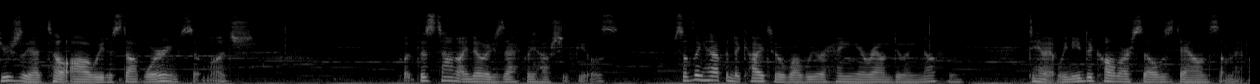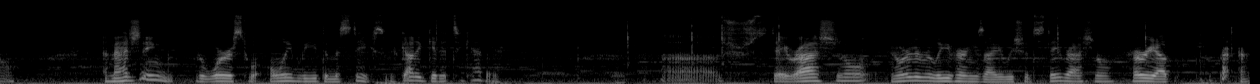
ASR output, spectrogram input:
Usually I'd tell Aoi to stop worrying so much. But this time I know exactly how she feels. If something happened to Kaito while we were hanging around doing nothing, damn it, we need to calm ourselves down somehow. Imagining the worst will only lead to mistakes. We've got to get it together. Uh, stay rational. In order to relieve her anxiety, we should stay rational, hurry up, prepare.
